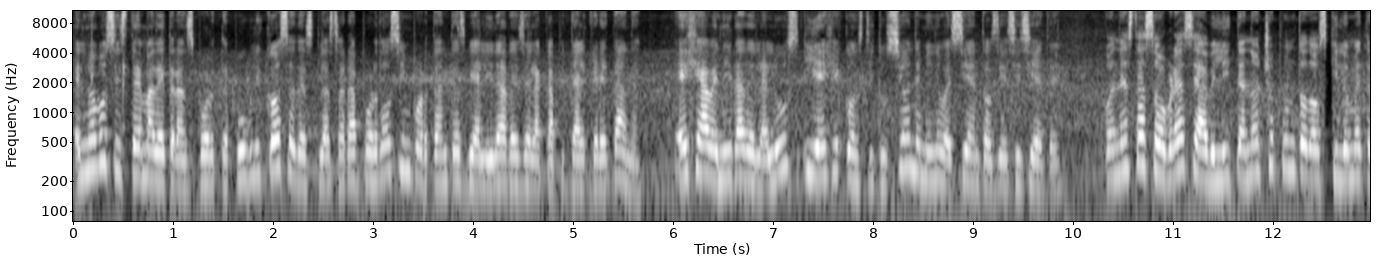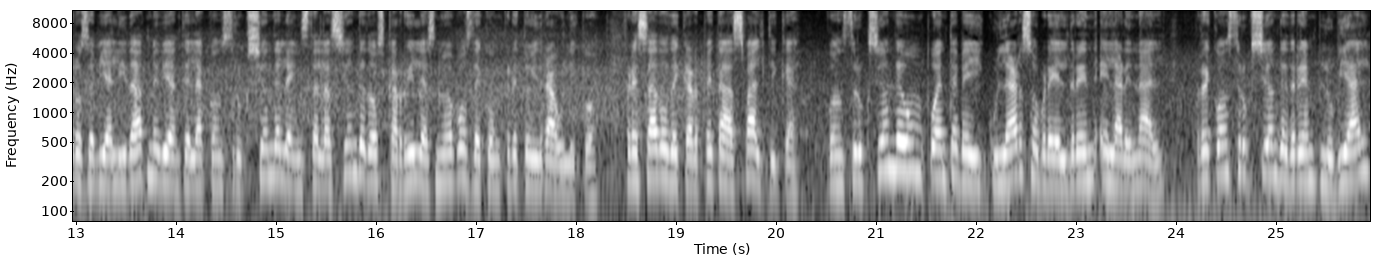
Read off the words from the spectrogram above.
el nuevo sistema de transporte público se desplazará por dos importantes vialidades de la capital queretana, Eje Avenida de la Luz y Eje Constitución de 1917. Con estas obras se habilitan 8.2 kilómetros de vialidad mediante la construcción de la instalación de dos carriles nuevos de concreto hidráulico, fresado de carpeta asfáltica, construcción de un puente vehicular sobre el dren El Arenal, reconstrucción de dren pluvial,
